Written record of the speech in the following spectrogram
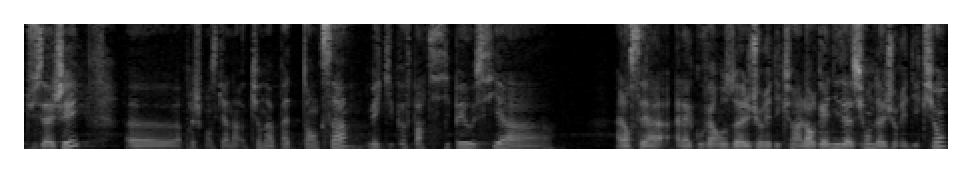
d'usagers. après, je pense qu'il n'y en, en, a pas tant que ça, mais qui peuvent participer aussi à. Alors, c'est à, la gouvernance de la juridiction, à l'organisation de la juridiction.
